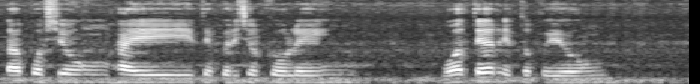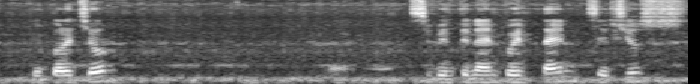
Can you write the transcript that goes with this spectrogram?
Tapos yung high temperature cooling water, ito po yung temperature. 79.9 Celsius.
